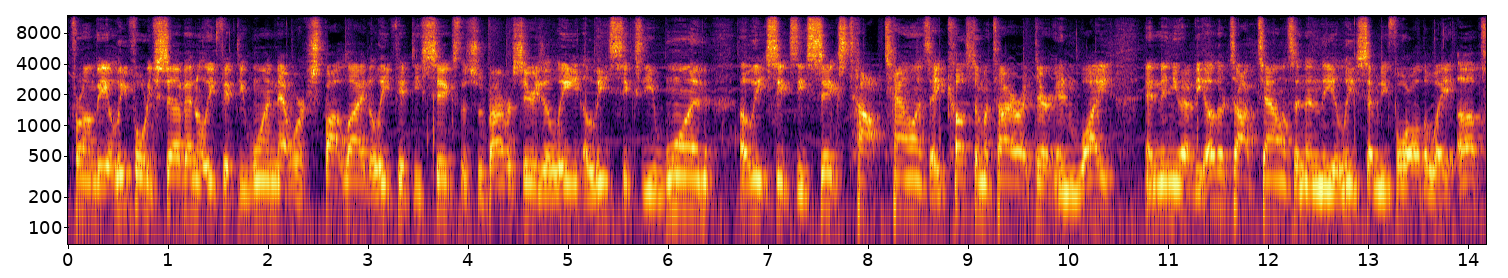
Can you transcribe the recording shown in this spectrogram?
from the Elite 47, Elite 51, Network Spotlight, Elite 56, the Survivor Series Elite, Elite 61, Elite 66, Top Talents, a custom attire right there in white, and then you have the other top talents and then the Elite 74 all the way up.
